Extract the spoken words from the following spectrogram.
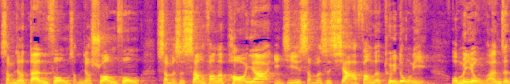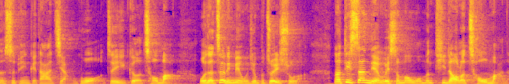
什么叫单峰？什么叫双峰？什么是上方的抛压？以及什么是下方的推动力？我们有完整的视频给大家讲过这一个筹码。我在这里面我就不赘述了。那第三点，为什么我们提到了筹码呢？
